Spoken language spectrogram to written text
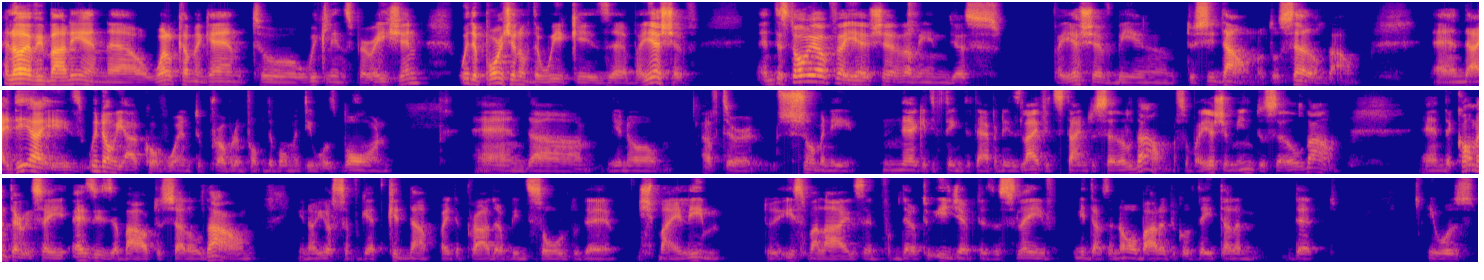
Hello, everybody, and uh, welcome again to Weekly Inspiration. With the portion of the week is uh, Vayeshev, and the story of Vayeshev. I mean, just Vayeshev being to sit down or to settle down. And the idea is, we know Yaakov went to problem from the moment he was born, and uh, you know, after so many negative things that happened in his life, it's time to settle down. So Vayeshev means to settle down. And the commentaries say, as he's about to settle down, you know, Yosef get kidnapped by the brother, being sold to the Ishmaelim, to the Ishmaelites, and from there to Egypt as a slave. He doesn't know about it because they tell him that he was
